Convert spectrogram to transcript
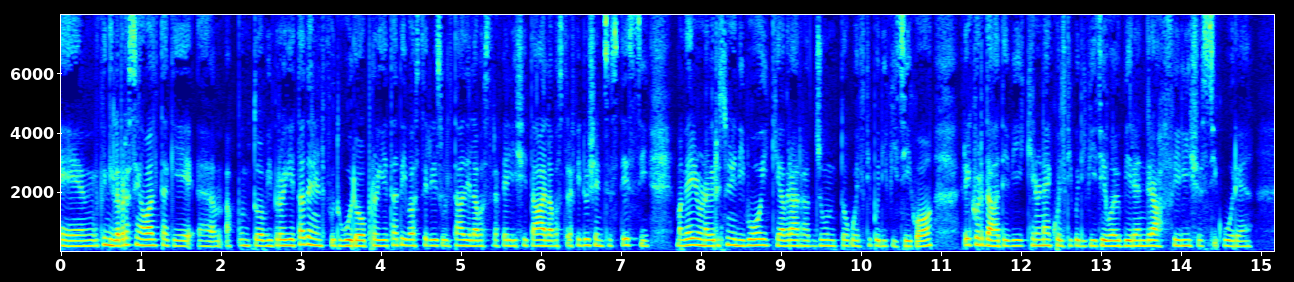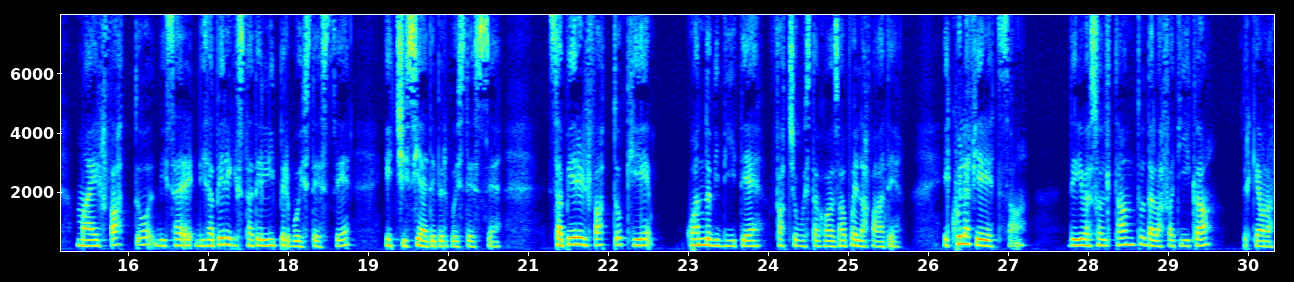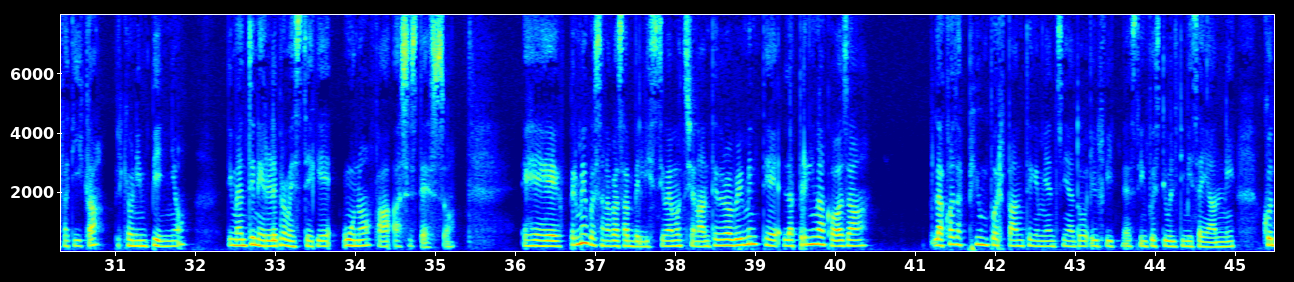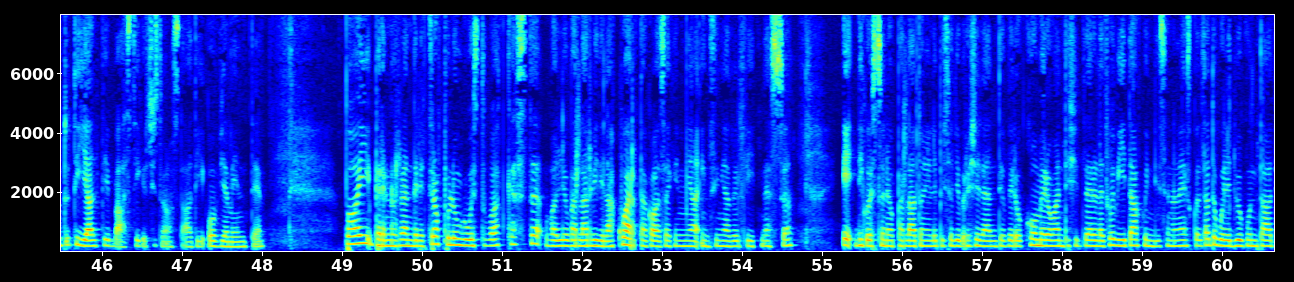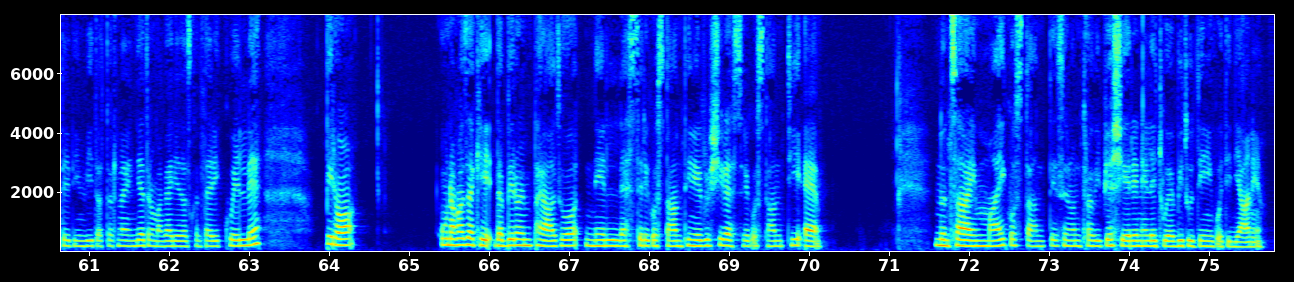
E ehm, quindi la prossima volta che eh, appunto vi proiettate nel futuro, proiettate i vostri risultati, la vostra felicità, la vostra fiducia in se stessi, magari in una versione di voi che avrà raggiunto quel tipo di fisico, ricordatevi che non è quel tipo di fisico che vi renderà felici e sicure, ma è il fatto di, sa- di sapere che state lì per voi stesse e ci siete per voi stesse. Sapere il fatto che quando vi dite faccio questa cosa, poi la fate. E quella fierezza deriva soltanto dalla fatica perché è una fatica, perché è un impegno di mantenere le promesse che uno fa a se stesso. E per me questa è una cosa bellissima, emozionante, probabilmente la prima cosa, la cosa più importante che mi ha insegnato il fitness in questi ultimi sei anni, con tutti gli alti e bassi che ci sono stati, ovviamente. Poi, per non rendere troppo lungo questo podcast, voglio parlarvi della quarta cosa che mi ha insegnato il fitness, e di questo ne ho parlato nell'episodio precedente, ovvero come romanticizzare la tua vita, quindi se non hai ascoltato quelle due puntate ti invito a tornare indietro magari ad ascoltare quelle, però una cosa che davvero ho imparato nell'essere costanti, nel riuscire a essere costanti è non sarai mai costante se non trovi piacere nelle tue abitudini quotidiane.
